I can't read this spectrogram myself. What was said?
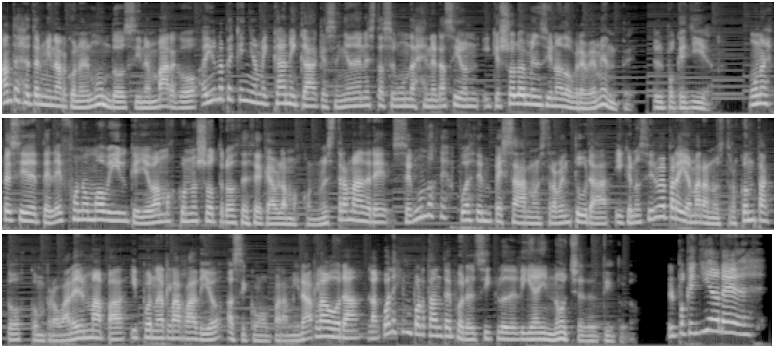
Antes de terminar con el mundo, sin embargo, hay una pequeña mecánica que se añade en esta segunda generación y que solo he mencionado brevemente, el Pokégear. Una especie de teléfono móvil que llevamos con nosotros desde que hablamos con nuestra madre, segundos después de empezar nuestra aventura y que nos sirve para llamar a nuestros contactos, comprobar el mapa y poner la radio, así como para mirar la hora, la cual es importante por el ciclo de día y noche del título. El Pokégear es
